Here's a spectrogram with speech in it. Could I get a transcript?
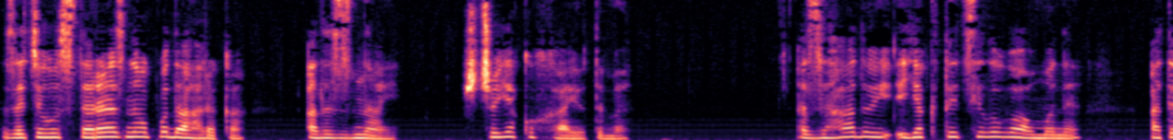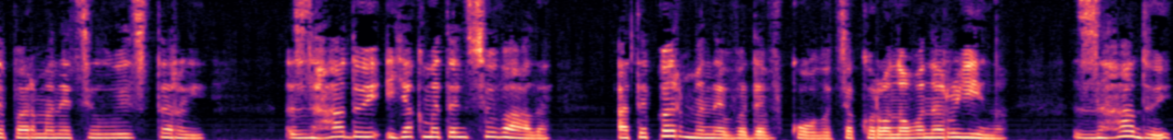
за цього старезного подагрика, але знай, що я кохаю тебе. Згадуй, як ти цілував мене, а тепер мене цілує старий. Згадуй, як ми танцювали, а тепер мене веде в коло ця коронована руїна. Згадуй,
